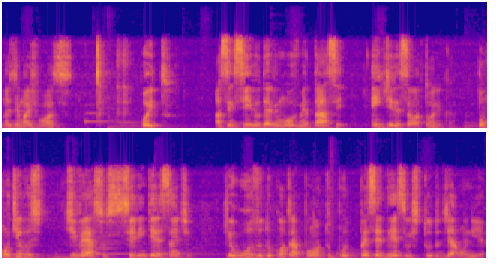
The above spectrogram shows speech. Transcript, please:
nas demais vozes. 8. A sensível deve movimentar-se em direção à tônica. Por motivos diversos, seria interessante que o uso do contraponto precedesse o estudo de harmonia.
